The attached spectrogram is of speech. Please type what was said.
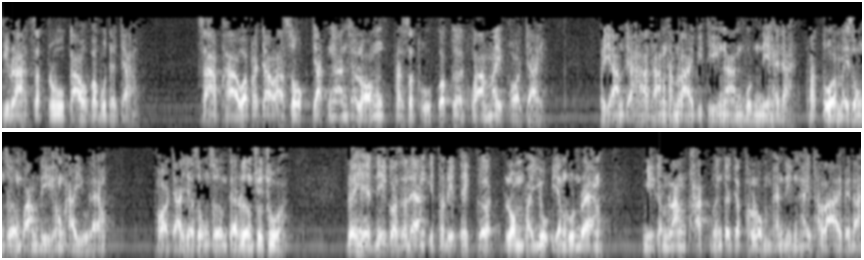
ธิราชศัตรูเก่าพระพุทธเจ้า ทราบข่าวว่าพระเจ้าอาโศกจัดงานฉลองพระสถูปก็เกิดความไม่พอใจ พยายามจะหาทางทำลายพิธีงานบุญนี้ให้ได้ เพราะตัวไม่ส่งเสริมความดีของใครอยู่แล้ว พอใจจะส่งเสริมแต่เรื่องชั่วๆ ด้วยเหตุนี้ก็แสดงอิทธิฤทธิ์ให้เกิดลมพายุอย่างรุนแรง มีกำลังพัดเหมือนกับจะถล่มแผ่นดินให้ทลายไปได้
